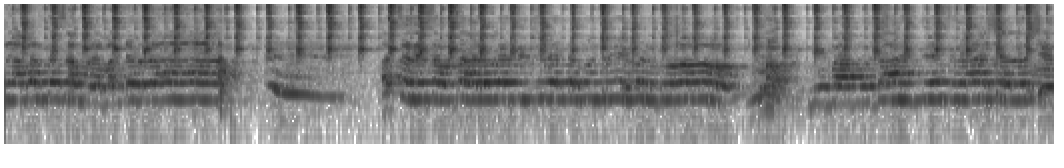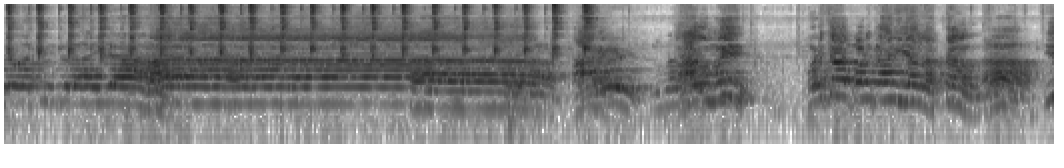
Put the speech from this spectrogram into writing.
నా భర్త సంబరపడ్డడురా అతని సంసారంలో తిరిగి పెట్టకుండా కొడుకో నీ బాబు దాని చేసిరా చెల్లు చేదవచ్చుందిరా అయ్యా. ఆగు ముయ్. కొడుకా కొడుకా అని ఇవాళ వస్తాను ఈ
